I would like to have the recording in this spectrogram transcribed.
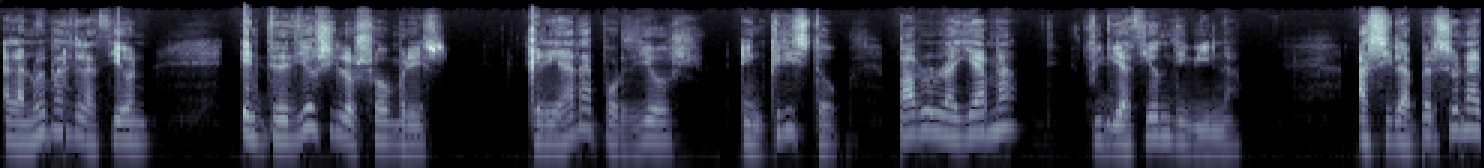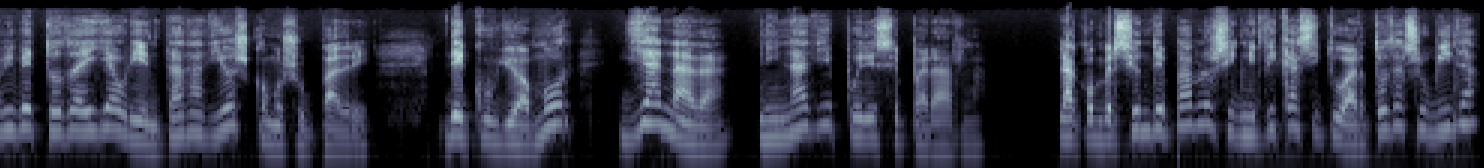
A la nueva relación entre Dios y los hombres, creada por Dios en Cristo, Pablo la llama filiación divina. Así la persona vive toda ella orientada a Dios como su Padre, de cuyo amor ya nada ni nadie puede separarla. La conversión de Pablo significa situar toda su vida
